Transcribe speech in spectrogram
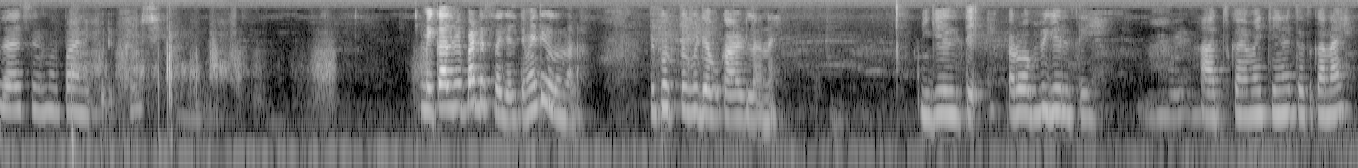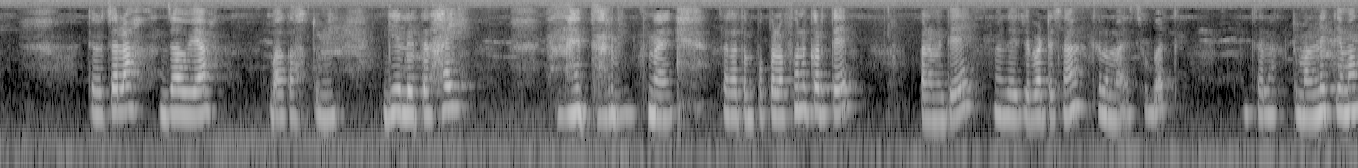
जायचंय मग पाणीपुरी खायची. मी काल मी पांडसला गेलते माहिती का तुम्हाला? मी फक्त व्हिडिओ काढला नाही. मी गेलते. परवा बी गेलते. आज काय माहिती नाही त्यात का नाही. तर चला जाऊया. बघा तुम्ही. गेले तर हाय. नाही तर नाही. चला तर पप्पाला फोन करते. पप्पाला म्हणते मग जायचं बाटसा चला माझ्यासोबत. चला तुम्हाला नेते मग.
